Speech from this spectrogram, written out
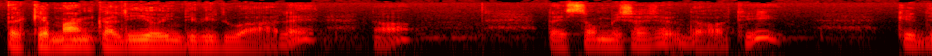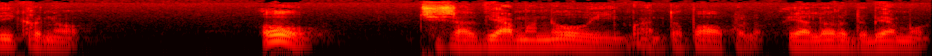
perché manca l'io individuale, no? dai sommi sacerdoti che dicono o oh, ci salviamo noi in quanto popolo e allora dobbiamo,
